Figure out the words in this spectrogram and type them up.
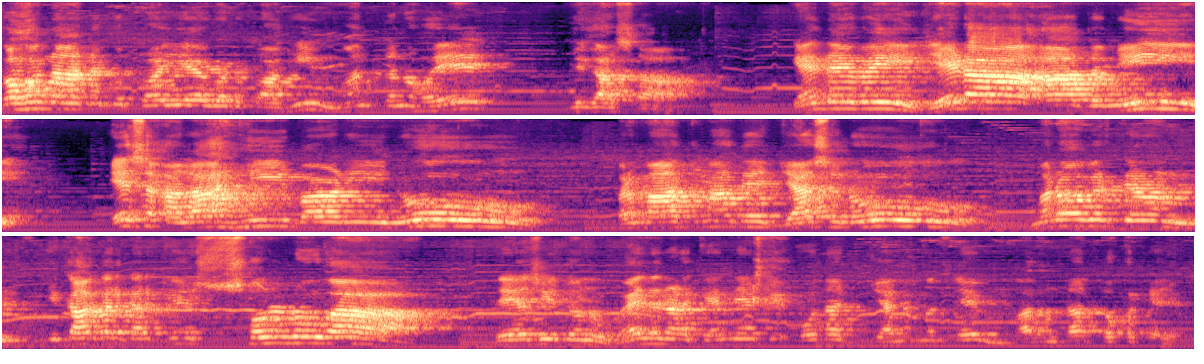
ਕਹੋ ਨਾਨਕ ਪਾਈਐ ਵਡ ਭਾਗੀ ਮਨ ਤਨ ਹੋਏ ਵਿਗਾਸਾ। ਕਹਿੰਦੇ ਬਈ ਜਿਹੜਾ ਆਦਮੀ ਇਸ ਅਲਾਹੀ ਬਾਣੀ ਨੂੰ, ਪਰਮਾਤਮਾ ਦੇ ਜਸ ਨੂੰ ਮਨੋਵਿਰਤੀ ਇਕਾਗਰ ਕਰਕੇ ਸੁਣ ਲੂਗਾ ਤੇ ਅਸੀਂ ਤੁਹਾਨੂੰ ਵੈਦ ਨਾਲ ਕਹਿੰਦੇ ਆ ਕਿ ਉਹਦਾ ਜਨਮ ਤੇ ਮਰਨ ਦਾ ਦੁੱਖ ਟਿਆ ਜਾਊ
